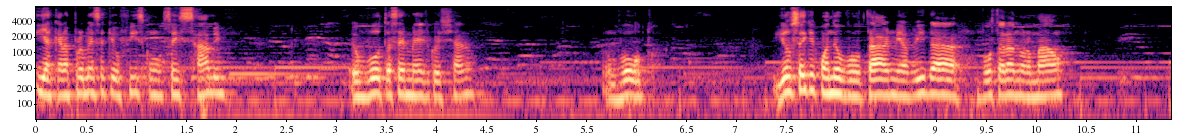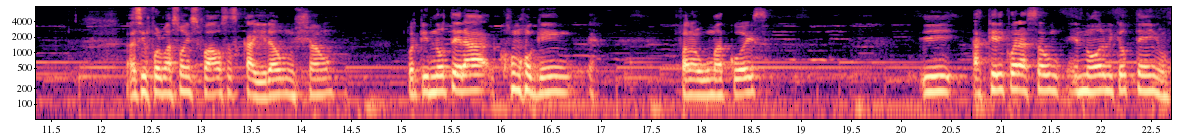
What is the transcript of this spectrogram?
E aquela promessa que eu fiz, como vocês sabem, eu volto a ser médico este ano. Eu volto. E eu sei que quando eu voltar, minha vida voltará normal. As informações falsas cairão no chão, porque não terá como alguém falar alguma coisa. E aquele coração enorme que eu tenho,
